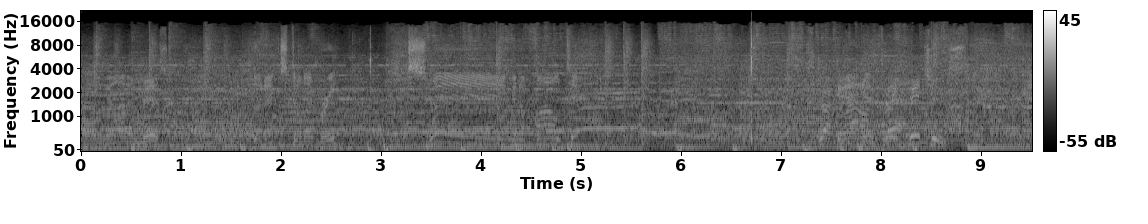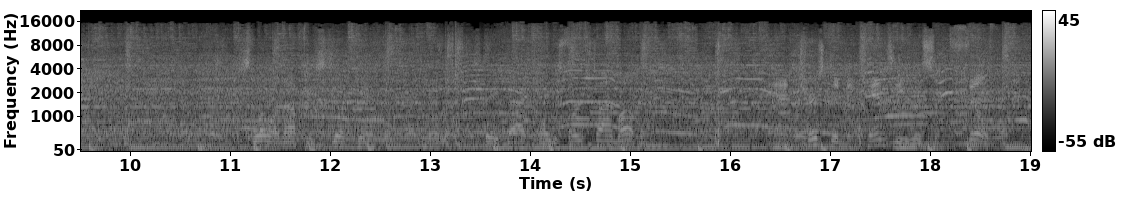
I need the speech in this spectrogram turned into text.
Holding on and missed. The next delivery, swing and a foul tip. Struck out on three pitches. Slow enough, he still can't stay back. His first time up. And Triston McKenzie with some filth.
